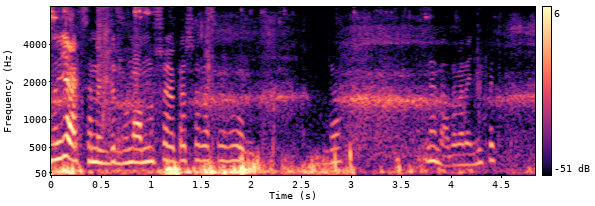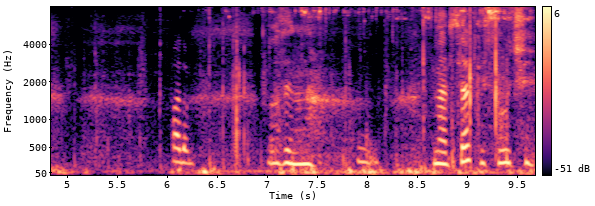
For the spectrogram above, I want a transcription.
Ну як це не вдержу, мам? Ну що я перший раз вивожу. Да? Не треба мене нюхати. Падом. Лозинна. На всякий случай.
